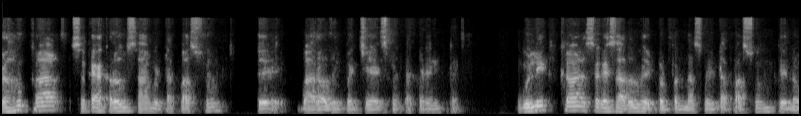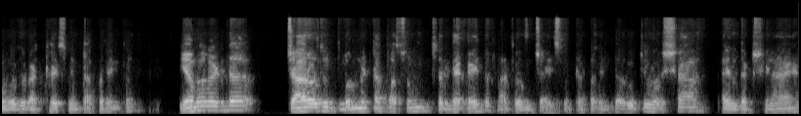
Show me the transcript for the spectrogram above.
राहू काळ अकरा सहा मिनिटापासून ते बारा वाजून पंचेचाळीस मिनिटापर्यंत. गुलिक काळ सगळे साधारण एकोणपन्नास मिनिटापासून ते नऊ वाजून अठ्ठावीस मिनिटापर्यंत. यमगंड चार वाजून दोन मिनिटापासून संध्याकाळी तर पाच वाजून चाळीस मिनिटापर्यंत. ऋतुवर्षा आणि दक्षिणायन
